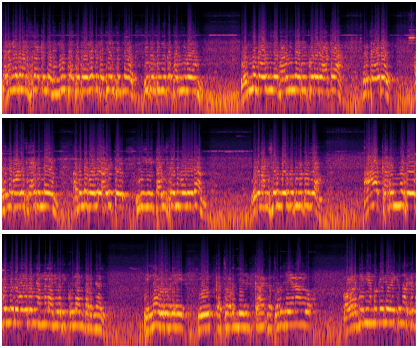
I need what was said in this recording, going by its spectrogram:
ജനങ്ങൾക്ക് മനസ്സിലാക്കേണ്ടത്. നിങ്ങൾ ചിലപ്പോൾ ഇതിനൊക്കെ ഈ ബിൽഡിംഗ് ഒക്കെ പൊളിഞ്ഞു പോകും ഒന്നും പോകുന്നില്ല ഭൂമിന്റെ അടിയിൽ കൂടെ ഒരു ഓട്ട ഒരു തോട്. അതിന്റെ മുകളിൽ സ്ലാബ് അതിന്റെ മുകളിൽ ആയിട്ട് ഈ ടൈൽസ് അതിന്റെ മുകളിൽ ഇടാം. ഒരു മനുഷ്യനും ഒരു ബുദ്ധിമുട്ടില്ല ആ കടന്നു പോകുന്നത് പോലും ഞങ്ങൾ അനുവദിക്കൂല എന്ന് പറഞ്ഞാൽ പിന്നെ ഒരുവിടെ ഈ കച്ചവടം ചെയ്തിട്ട് കച്ചവടം ചെയ്യാനാണല്ലോ. കോടതി നമുക്ക് അതിന്റെ വഴിക്ക് നടക്കട്ടെ.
